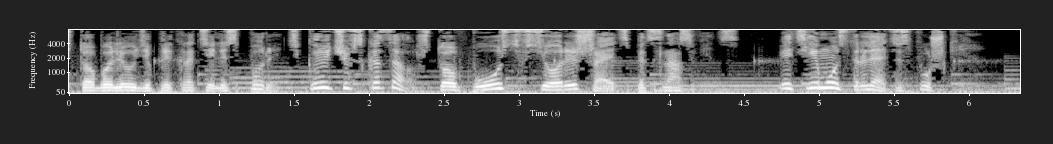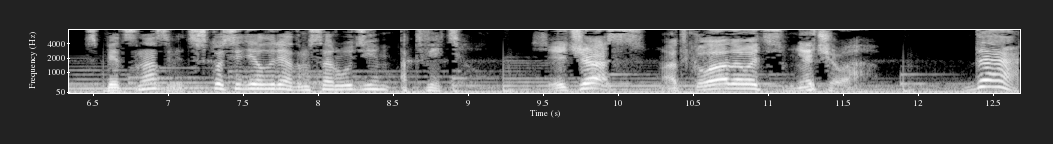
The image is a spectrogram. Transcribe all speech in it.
Чтобы люди прекратили спорить, Крючев сказал, что пусть все решает спецназовец. Ведь ему стрелять из пушки. Спецназовец, что сидел рядом с орудием, ответил. «Сейчас откладывать нечего». «Да,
